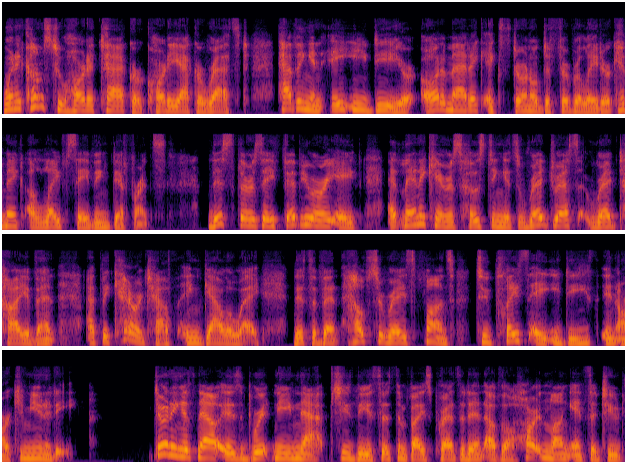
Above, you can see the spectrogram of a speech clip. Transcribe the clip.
When it comes to heart attack or cardiac arrest, having an AED or automatic external defibrillator can make a life saving difference. This Thursday, February 8th, Atlanticare is hosting its Red Dress, Red Tie event at the Carriage House in Galloway. This event helps to raise funds to place AEDs in our community. Joining us now is Brittany Knapp. She's the Assistant Vice President of the Heart and Lung Institute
